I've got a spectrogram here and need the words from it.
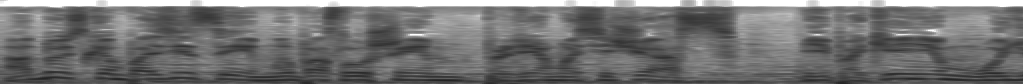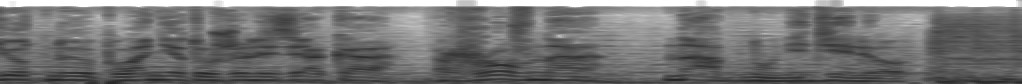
Одну из композиций мы послушаем прямо сейчас и покинем уютную планету Железяка ровно на одну неделю. Понедельник –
